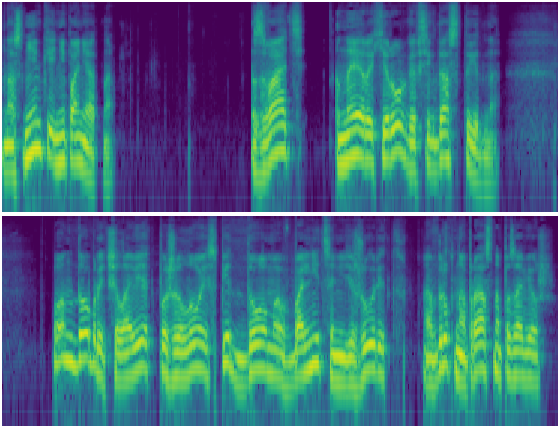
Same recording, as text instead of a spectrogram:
На снимке непонятно. Звать нейрохирурга всегда стыдно. Он добрый человек, пожилой, спит дома, в больнице не дежурит, а вдруг напрасно позовешь.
